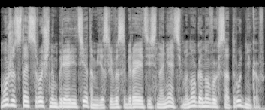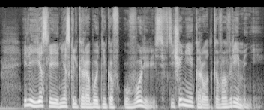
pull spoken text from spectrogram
может стать срочным приоритетом, если вы собираетесь нанять много новых сотрудников или если несколько работников уволились в течение короткого времени.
